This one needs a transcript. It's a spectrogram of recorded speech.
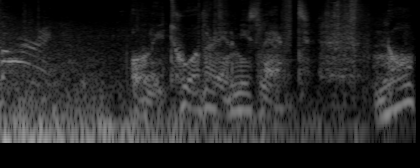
Oh, Only two other enemies left. No.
